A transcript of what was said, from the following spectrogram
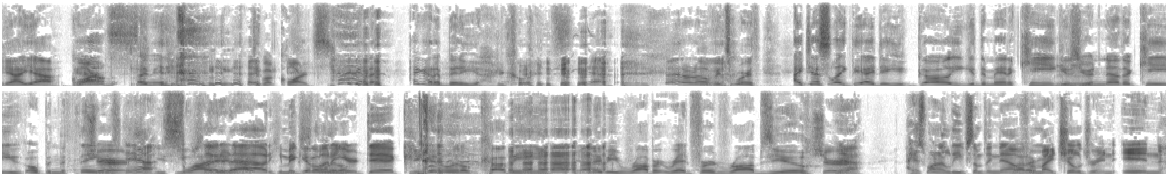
Yeah, yeah. Quartz. Yeah, I mean, Talking about quartz. I got a bit of yard quartz. yeah. I don't know if it's worth. I just like the idea. You go, you give the man a key, he gives you mm-hmm. another key, you open the thing, Sure. Yeah. you You slide, it out, He makes get a fun little, of your dick. You get a little cubby. Maybe Robert Redford robs you. sure. Yeah. I just want to leave something now for of- my children in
